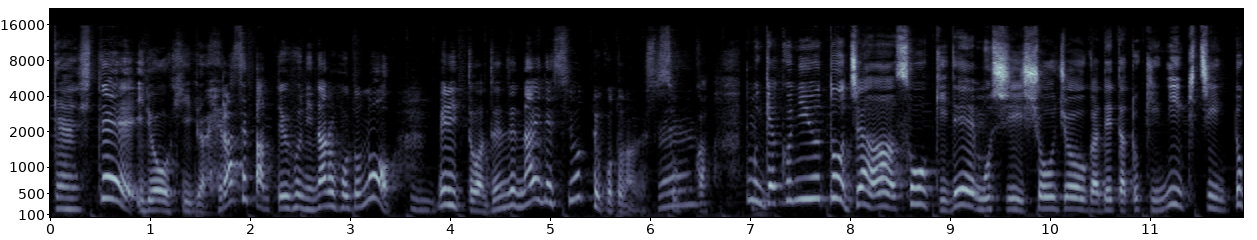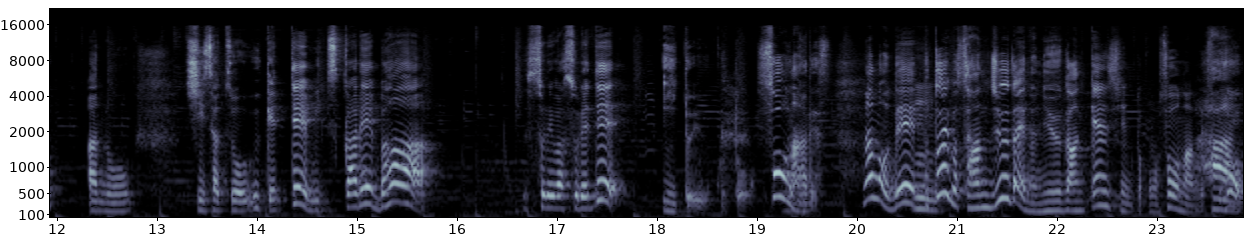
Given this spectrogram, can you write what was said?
見して医療費が減らせたっていうふうになるほどのメリットは全然ないですよっていうことなんですね。そっか。でも逆に言うとじゃあ早期でもし症状が出た時にきちんとあの診察を受けて見つかればそれはそれでいいということそうなんです。なので、うん、例えば30代の乳がん検診とかもそうなんですけど、はい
